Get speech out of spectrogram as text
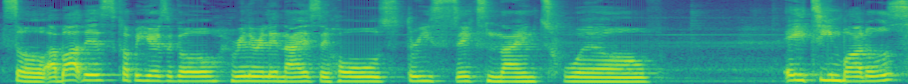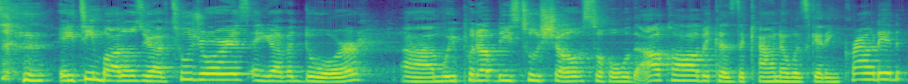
So I bought this a couple years ago. Really, really nice. It holds 3, 6, 9, 12, 18 bottles. 18 bottles. You have two drawers and you have a door. Um, we put up these two shelves to hold the alcohol because the counter was getting crowded.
